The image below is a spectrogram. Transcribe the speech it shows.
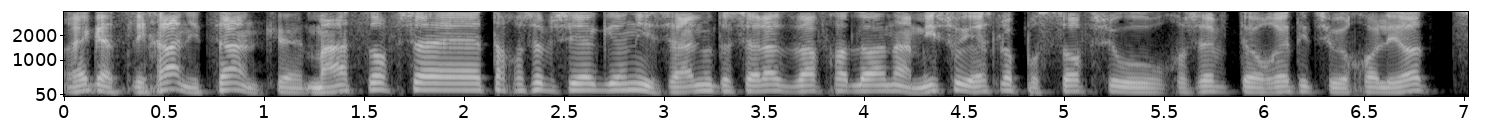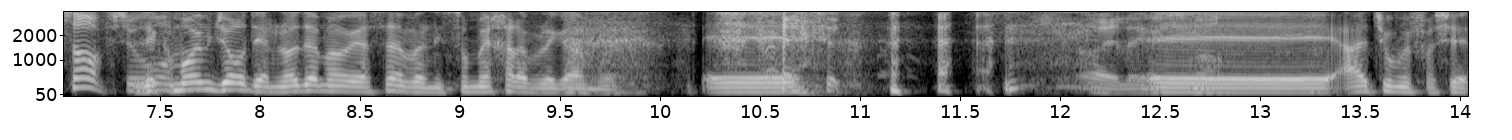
רגע, סליחה, ניצן, כן. מה הסוף שאתה חושב שיהיה הגיוני? שאלנו את השאלה הזאת ואף אחד לא ענה. מישהו יש לו פה סוף שהוא חושב תאורטית שהוא יכול להיות? סוף שהוא... זה כמו עם ג'ורדי אני לא יודע מה הוא יעשה אבל אני סומך עליו לגמרי. אה. אה, עד שהוא מפשל.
